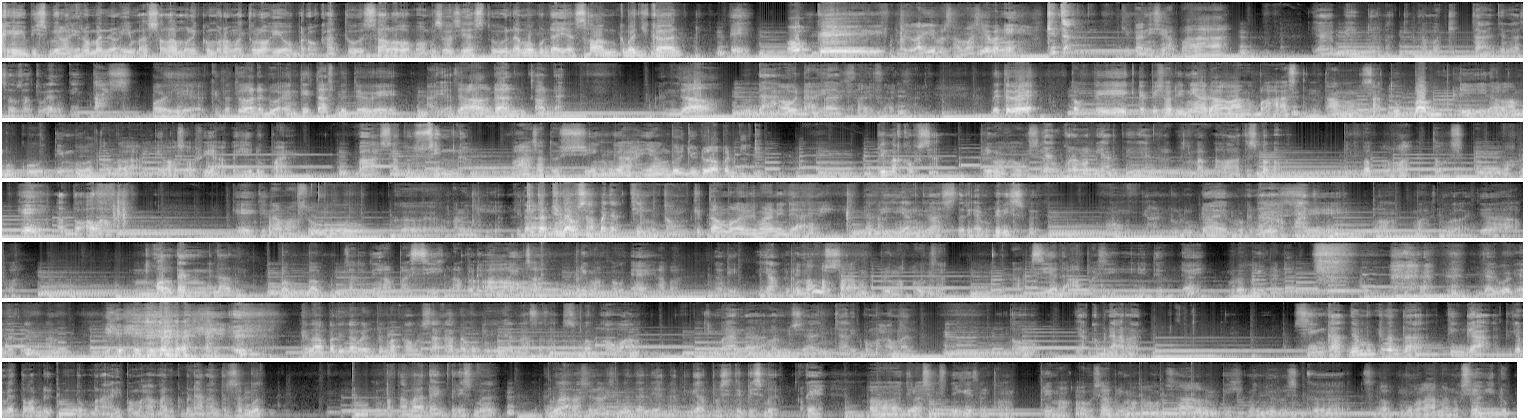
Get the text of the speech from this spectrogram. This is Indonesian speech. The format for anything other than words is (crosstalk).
Oke, bismillahirrahmanirrahim. Assalamualaikum warahmatullahi wabarakatuh. Salam, Om Swastiastu, Nama budaya, salam kebajikan. Hey, Oke, kembali lagi bersama siapa nih? kita. Kita nih siapa? Ya beda lah. Kita sama kita Jangan satu-satu entitas. Oh iya, kita tuh ada dua entitas BTW Anjal dan udah Anjal. Udah. Oh udah ya, sorry sorry sorry. BTW, topik episode ini adalah ngebahas tentang satu bab di dalam buku Timbul Tenggelam Filosofia Kehidupan Bahasa tuh singgah Bahas satu singgah yang berjudul apa di? Prima causa Prima causa Yang kurang lebih artinya adalah penyebab awal Atau sebab apa? Penyebab awal atau sebab awal Oke, Atau awal Oke, kita masuk ke mana nih? Kita tidak usah banyak cincong Kita mulai dari mana nih, Dai? Dari yang jelas dari empirisme Oh, jangan dulu, Dai. Menurut gue Kenapa sih, oh, bahas dulu aja apa? Hmm, Konten di dalam Bab-bab satunya apa sih? Kenapa dinamain Oh. satu prima kau eh apa tadi? Ya, prima prima causa. causa. Prima causa. Kenapa sih ada apa sih ini tuh, Dai? Menurut lu gimana? (laughs) Jagoan enak lempar (laughs) Kenapa dinamain prima? Karena mungkin ini adalah salah satu sebab awal gimana manusia mencari pemahaman atau ya kebenaran. Singkatnya mungkin ada tiga tiga metode untuk meraih pemahaman kebenaran tersebut. Yang pertama ada empirisme, kedua rasionalisme, dan yang ketiga positivisme. Oke, eh, jelasin sedikit tentang prima causa. Prima causa lebih menjurus ke sebab mula manusia hidup.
